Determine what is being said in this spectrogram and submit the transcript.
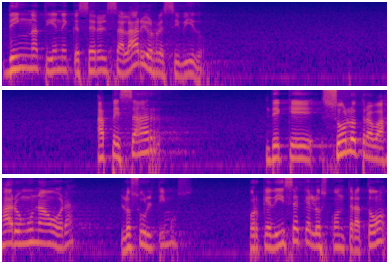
digna tiene que ser el salario recibido. A pesar de que solo trabajaron una hora, los últimos, porque dice que los contrató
